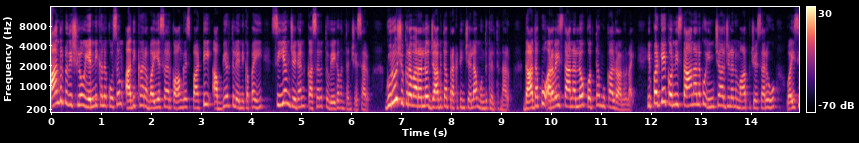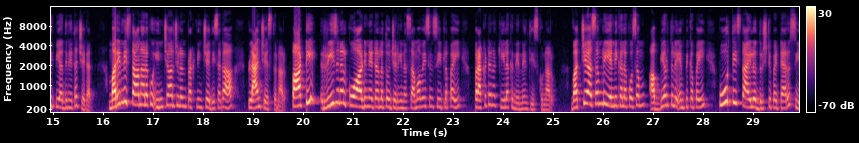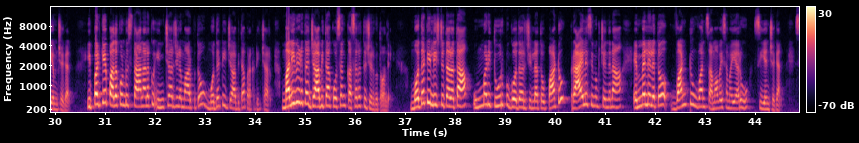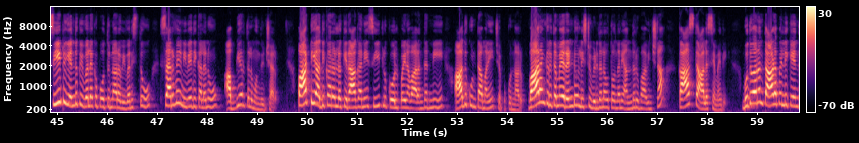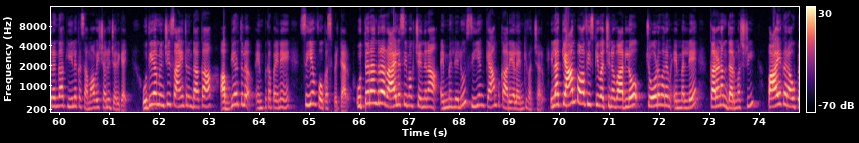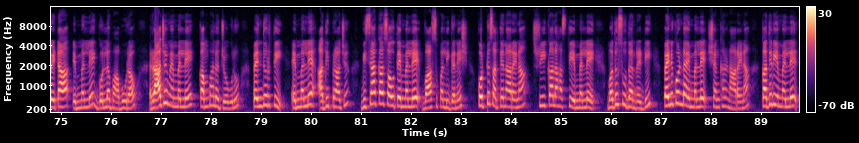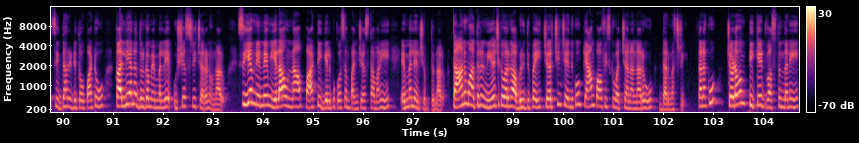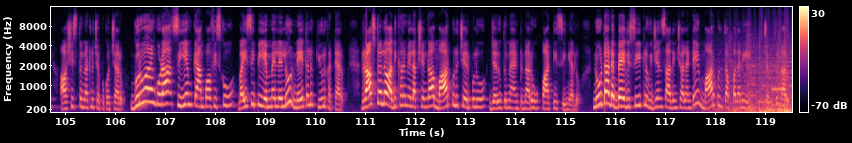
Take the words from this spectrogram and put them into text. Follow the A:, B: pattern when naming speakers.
A: ఆంధ్రప్రదేశ్లో ఎన్నికల కోసం అధికార వైఎస్ఆర్ కాంగ్రెస్ పార్టీ అభ్యర్థుల ఎన్నికపై సీఎం జగన్ కసరత్తు వేగవంతం చేశారు. గురు శుక్రవారాల్లో జాబితా ప్రకటించేలా ముందుకెళ్తున్నారు. దాదాపు అరవై స్థానాల్లో కొత్త ముఖాలు రానున్నాయి. ఇప్పటికే కొన్ని స్థానాలకు ఇన్ఛార్జీలను మార్పు చేశారు వైసీపీ అధినేత జగన్. మరిన్ని స్థానాలకు ఇన్ఛార్జీలను ప్రకటించే దిశగా ప్లాన్ చేస్తున్నారు. పార్టీ రీజనల్ కోఆర్డినేటర్లతో జరిగిన సమావేశం సీట్లపై ప్రకటన కీలక నిర్ణయం తీసుకున్నారు. వచ్చే అసెంబ్లీ ఎన్నికల కోసం అభ్యర్థుల ఎంపికపై పూర్తి స్థాయిలో దృష్టి పెట్టారు సీఎం జగన్. ఇప్పటికే పదకొండు స్థానాలకు ఇన్ఛార్జీల మార్పుతో మొదటి జాబితా ప్రకటించారు. మలివిడత జాబితా కోసం కసరత్తు జరుగుతోంది. మొదటి లిస్టు తర్వాత ఉమ్మడి తూర్పు గోదావరి జిల్లాతో పాటు రాయలసీమకు చెందిన ఎమ్మెల్యేలతో వన్ టు వన్ సమావేశమయ్యారు సీఎం జగన్. సీటు ఎందుకు ఇవ్వలేకపోతున్నారో వివరిస్తూ సర్వే నివేదికలను అభ్యర్థులు ముందుంచారు. పార్టీ అధికారంలోకి రాగానే సీట్లు కోల్పోయిన వారందరినీ ఆదుకుంటామని చెప్పుకున్నారు. వారం క్రితమే రెండో లిస్టు విడుదలవుతోందని అందరూ భావించినా కాస్త ఆలస్యమైంది. బుధవారం తాడపల్లి కేంద్రంగా కీలక సమావేశాలు జరిగాయి. ఉదయం నుంచి సాయంత్రం దాకా అభ్యర్థుల ఎంపికపైనే సీఎం ఫోకస్ పెట్టారు. ఉత్తరాంధ్ర రాయలసీమకు చెందిన ఎమ్మెల్యేలు సీఎం క్యాంప్ కార్యాలయానికి వచ్చారు. ఇలా క్యాంప్ ఆఫీస్కి వచ్చిన వారిలో Chodavaram MLA Karanam Dharmasri Payakaraopeta MLA Golla Baburao Rajam MLA Kambala Jogulu Pendurthi MLA Adeep Visakha South MLA Vasupalli Ganesh Kottu Satyanarayana Srikalahasti MLA Madhusudan Reddy Penukonda MLA Shankara Narayana Kadiri MLA సిద్ధారెడ్డితో పాటు Kalyanadurgam MLA Ushasri Charan ఉన్నారు. CM నిర్ణయం ఎలా ఉన్నా party గెలుపు కోసం పనిచేస్తామని ఎమ్మెల్యేలు చెబుతున్నారు. తాను మాత్రం నియోజకవర్గ అభివృద్ధిపై చర్చించేందుకు క్యాంప్ ఆఫీస్కు వచ్చానన్నారు ధర్మశ్రీ. తనకు చొడవం టికెట్ వస్తుందని ఆశిస్తున్నట్లు చెప్పుకొచ్చారు. గురువారం కూడా సీఎం క్యాంప్ ఆఫీస్కు వైసీపీ ఎమ్మెల్యేలు నేతలు క్యూలు కట్టారు. రాష్ట్రంలో అధికారమే లక్ష్యంగా మార్పులు చేర్పులు జరుగుతున్నాయంటున్నారు పార్టీ సీనియర్లు. నూట ఐదు సీట్లు విజయం సాధించాలంటే మార్పులు తప్పదని చెబుతున్నారు.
